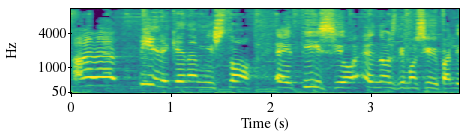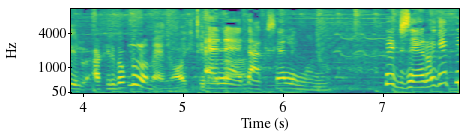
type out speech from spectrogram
αλλά πήρε και ένα μισθό ετήσιο ενός δημοσίου υπαλλήλου. Ακριβοπληρωμένο, όχι τίποτα. Ε, ναι, εντάξει, άλλη μόνο. Δεν ξέρω γιατί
